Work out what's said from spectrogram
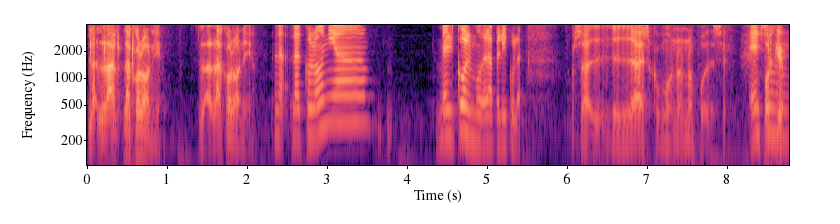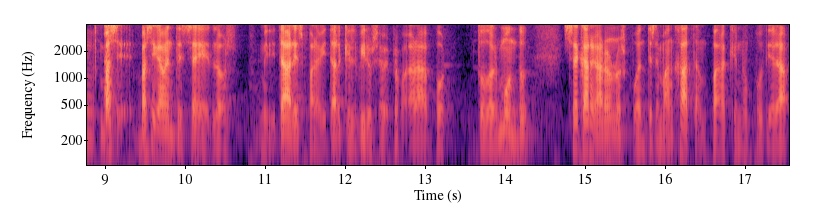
La, la- la colonia. La, la colonia. La, la colonia... El colmo de la película. O sea, ya, es como. No, no puede ser. Es Porque un- básicamente se, los militares, para evitar que el virus se propagara por todo el mundo, se cargaron los puentes de Manhattan para que no pudiera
